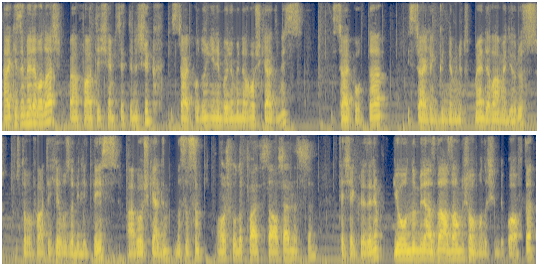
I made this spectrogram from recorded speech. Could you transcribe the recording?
Herkese merhabalar. Ben Fatih Şemsettin Işık. İsrail Pod'un yeni bölümüne hoş geldiniz. İsrail Pod'da İsrail'in gündemini tutmaya devam ediyoruz. Mustafa Fatih Yavuz'la birlikteyiz. Abi hoş geldin. Nasılsın? Hoş bulduk Fatih. Sağ ol. Sen nasılsın? Teşekkür ederim. Yoğunluğun biraz daha azalmış olmalı şimdi bu hafta.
